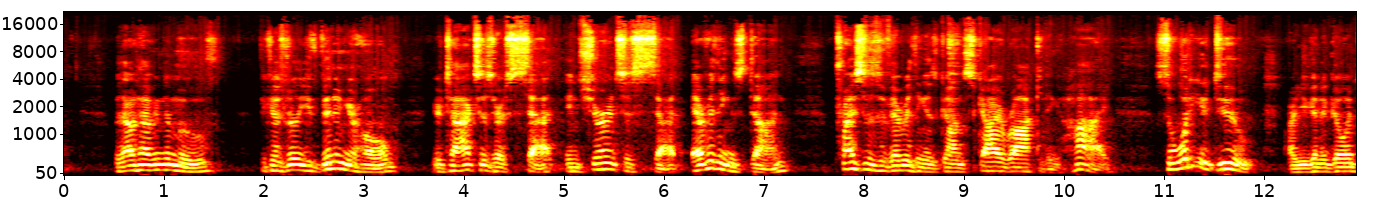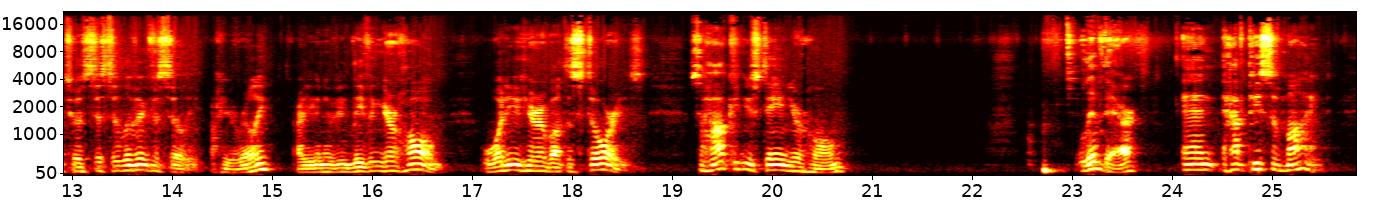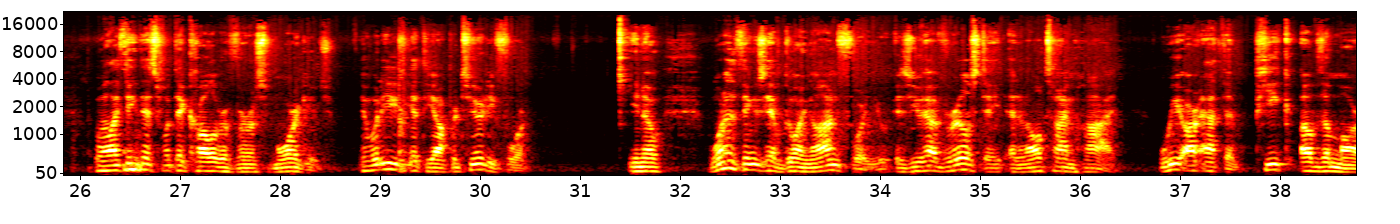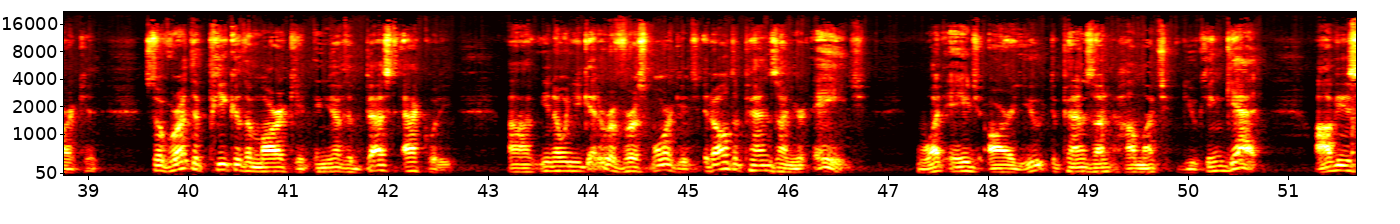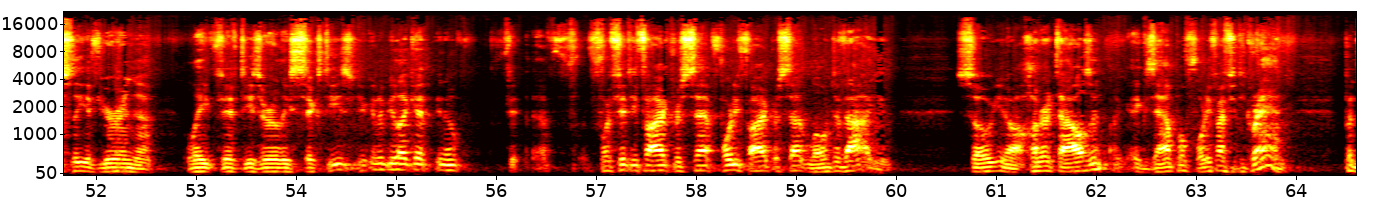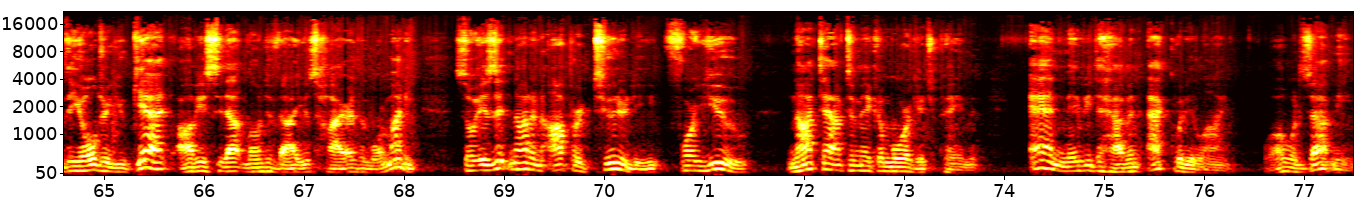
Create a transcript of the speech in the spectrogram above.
without having to move? Because really, you've been in your home, your taxes are set, insurance is set, everything's done prices of everything has gone skyrocketing high. So what do you do? Are you going to go into assisted living facility? Are you really? Are you going to be leaving your home? What do you hear about the stories? So how can you stay in your home, live there, and have peace of mind? Well, I think that's what they call a reverse mortgage. And what do you get the opportunity for? You know, one of the things you have going on for you is you have real estate at an all-time high we are at the peak of the market. So if we're at the peak of the market and you have the best equity, uh, you know, when you get a reverse mortgage, it all depends on your age. What age are you depends on how much you can get. Obviously, if you're in the late 50s, early 60s, you're going to be like at, you know, for 55%, 45% loan to value. So, you know, 100,000, example, 45, 50 grand. But the older you get, obviously that loan to value is higher the more money. So is it not an opportunity for you not to have to make a mortgage payment and maybe to have an equity line? Well, what does that mean?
